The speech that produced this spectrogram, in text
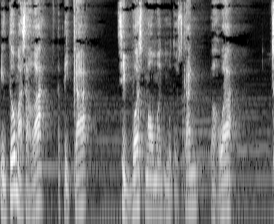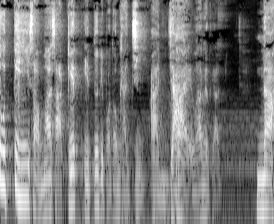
Itu masalah ketika si bos mau memutuskan bahwa cuti sama sakit itu dipotong gaji. Anjay banget kan. Nah,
